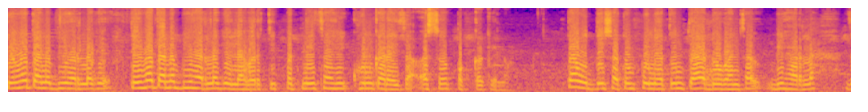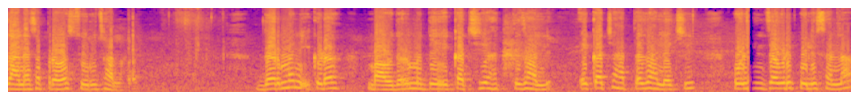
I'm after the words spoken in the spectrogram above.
तेव्हा त्यानं बिहारला गे तेव्हा त्यानं बिहारला गेल्यावरती पत्नीचाही खून करायचा असं पक्क केलं. त्या उद्देशातून पुण्यातून त्या दोघांचा बिहारला जाण्याचा प्रवास सुरू झाला. दरम्यान इकडं बावदळमध्ये एकाची हत्या झाली एकाची हत्या झाल्याची पोलीस पोलिसांना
